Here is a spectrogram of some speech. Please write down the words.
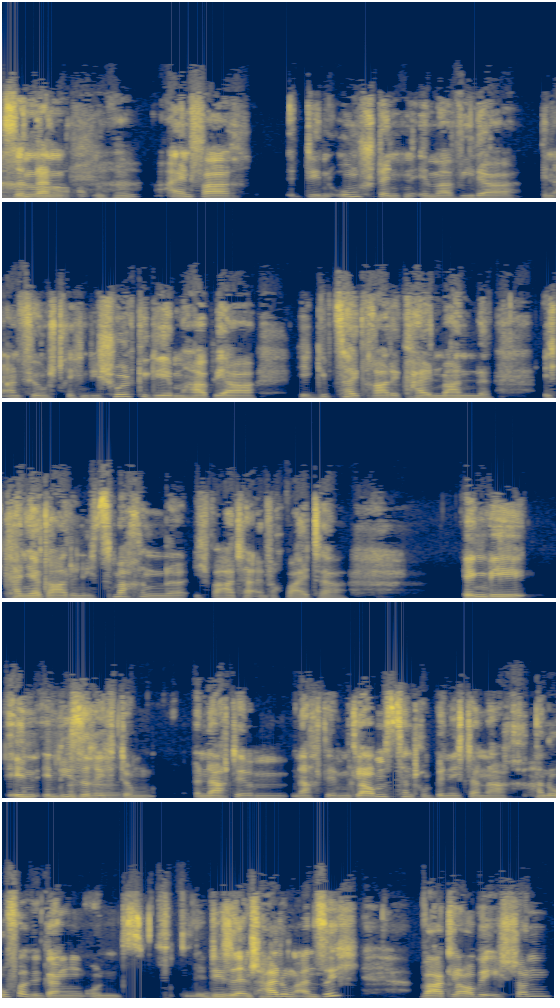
sondern ah, einfach den Umständen immer wieder in Anführungsstrichen die Schuld gegeben habe, ja, hier gibt's halt gerade keinen Mann, ich kann ja gerade nichts machen, ich warte einfach weiter. Irgendwie in, in diese mhm. Richtung. Nach dem, nach dem Glaubenszentrum bin ich dann nach Hannover gegangen und diese Entscheidung an sich war, glaube ich, schon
